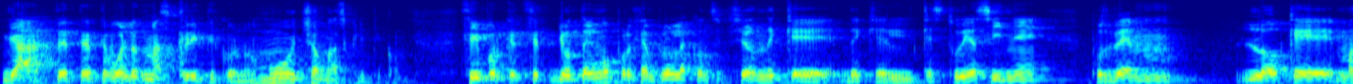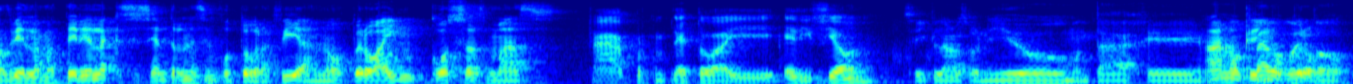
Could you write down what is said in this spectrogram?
Ya, te, te, te vuelves más crítico, ¿no? mucho más crítico. Sí, porque yo tengo, por ejemplo, la concepción de que, de que el que estudia cine, pues ven lo que, más bien la materia en la que se centran es en fotografía, ¿no? Pero hay cosas más... Ah, por completo. Hay edición. Sí, claro, sonido, montaje. Ah, no, claro, pero- todo.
